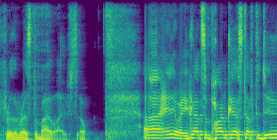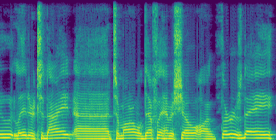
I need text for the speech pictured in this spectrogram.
for the rest of my life. So, uh, anyway, got some podcast stuff to do later tonight. Uh, tomorrow we'll definitely have a show on Thursday.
